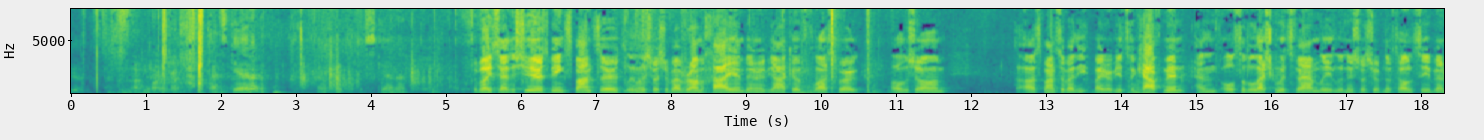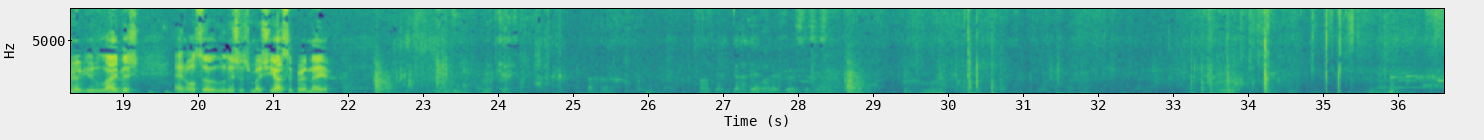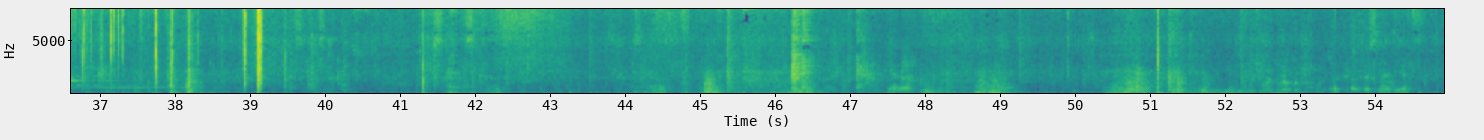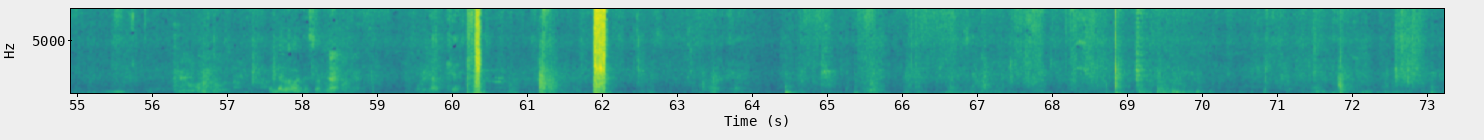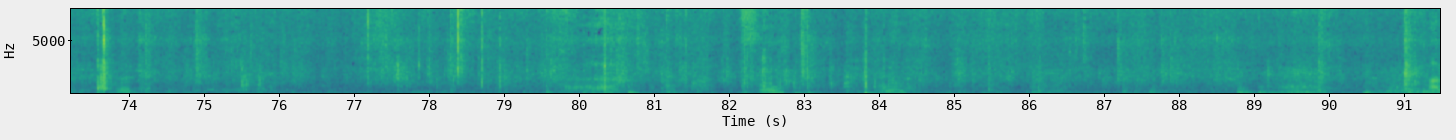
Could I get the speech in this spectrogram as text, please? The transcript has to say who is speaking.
Speaker 1: That's good. I don't think it's good.
Speaker 2: Rabbi said the shir is being sponsored. Lilishvash of Avram Chaim ben Rabbi Yaakov Flossberg, Ol Shalom, uh, sponsored by the by Rabbi Yitzchak Kaufman, and also the Leshkowitz family, Lilishvash of Naftolzi ben Rabbi Leibish, and also Lilishvash Moshe Yosef Meir.
Speaker 1: Okay. Uh-huh. Okay, got here. What is this? This is.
